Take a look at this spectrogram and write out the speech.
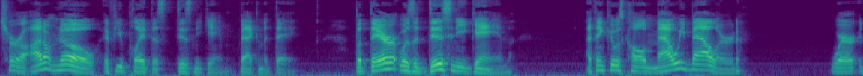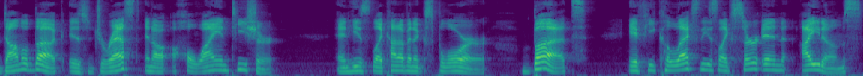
Churro, I don't know if you played this Disney game back in the day, but there was a Disney game. I think it was called Maui Mallard, where Donald Duck is dressed in a, a Hawaiian t-shirt and he's like kind of an explorer. But if he collects these like certain items,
